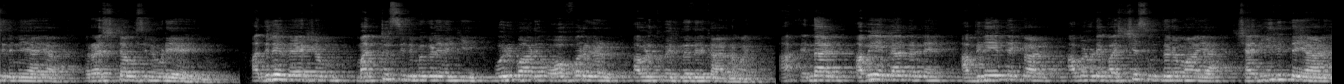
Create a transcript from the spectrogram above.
സിനിമയായ റെസ്റ്റ് ഹൗസിലൂടെയായിരുന്നു. അതിലെ വേഷം മറ്റു സിനിമകളിലേക്ക് ഒരുപാട് ഓഫറുകൾ അവൾക്ക് വരുന്നതിന് കാരണമായി. എന്നാൽ അവയെല്ലാം തന്നെ അഭിനയത്തെക്കാൾ അവളുടെ വശ്യസുന്ദരമായ ശരീരത്തെയാണ്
